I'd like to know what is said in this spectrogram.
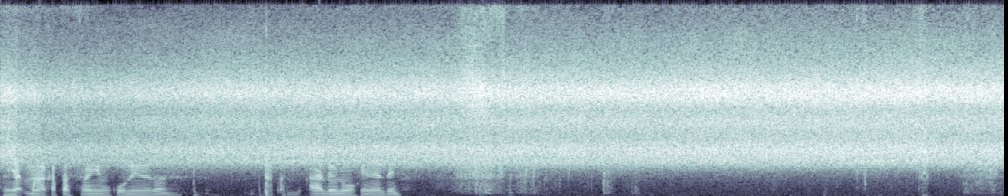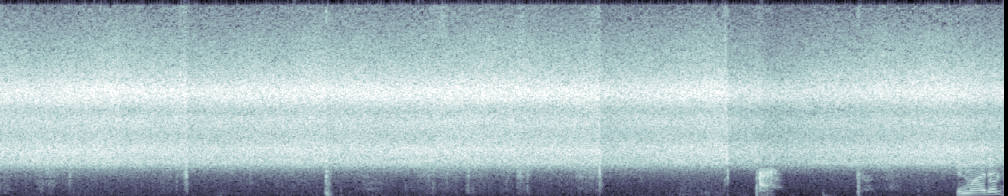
Kaya mga katas lang yung kunin doon. Alunukin natin. Yun mga idol.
